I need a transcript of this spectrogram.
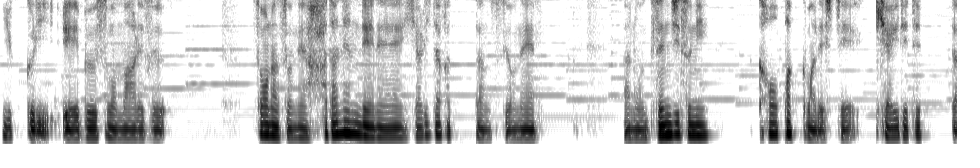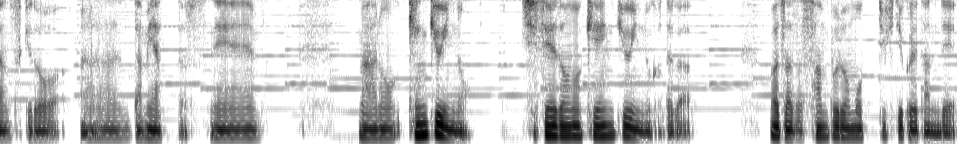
ゆっくり、えーブースも回れず、そうなんですよね、肌年齢ね、やりたかったんですよね。あの、前日に顔パックまでして気合入れてったんですけど、うん、ダメやったっすね。まああの、研究員の、資生堂の研究員の方が、わざわざサンプルを持ってきてくれたんで、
